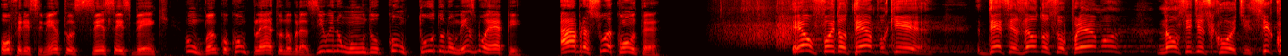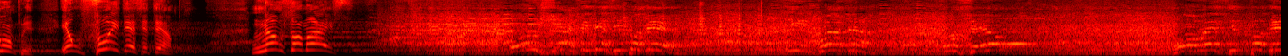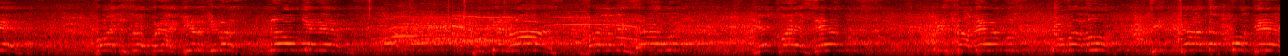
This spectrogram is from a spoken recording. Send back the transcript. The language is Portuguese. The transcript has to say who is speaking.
Speaker 1: Oferecimento C6 Bank, um banco completo no Brasil e no mundo, com tudo no mesmo app. Abra sua conta.
Speaker 2: Eu fui do tempo que decisão do Supremo não se discute, se cumpre. Eu fui desse tempo. Não sou mais.
Speaker 3: O chefe desse poder enquadra o seu ou esse poder pode sofrer aquilo que nós não queremos. Porque nós valorizamos, reconhecemos e sabemos o valor de cada poder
